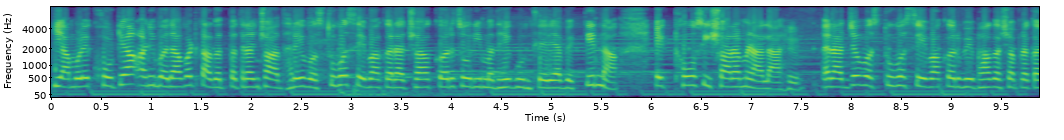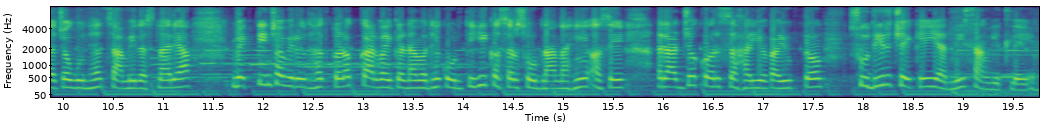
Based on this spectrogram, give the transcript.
यामुळे खोट्या आणि बनावट कागदपत्रांच्या आधारे वस्तू व सेवा कराच्या कर चोरीमध्ये गुंतलेल्या व्यक्तींना एक ठोस इशारा मिळाला आहे. राज्य वस्तू व सेवा कर विभाग अशा प्रकारच्या गुन्ह्यात सामील असणाऱ्या व्यक्तींच्या विरोधात कडक कारवाई करण्यामध्ये कोणतीही कसर सोडणार नाही असे राज्य कर सहाय्यक आयुक्त सुधीर चेके यांनी सांगितले.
